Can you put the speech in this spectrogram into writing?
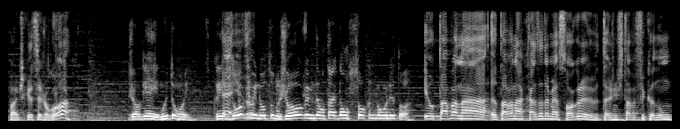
Pode crer, você jogou? Joguei, muito ruim. Fiquei É, 12 eu- minutos no jogo e me deu vontade de dar um soco no meu monitor. Eu tava na, eu tava na casa da minha sogra, a gente tava ficando um,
